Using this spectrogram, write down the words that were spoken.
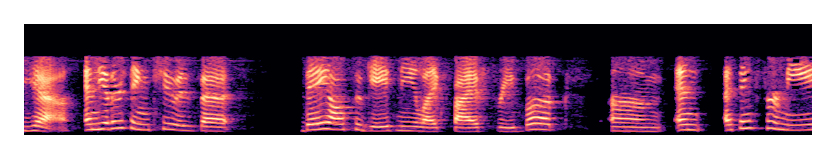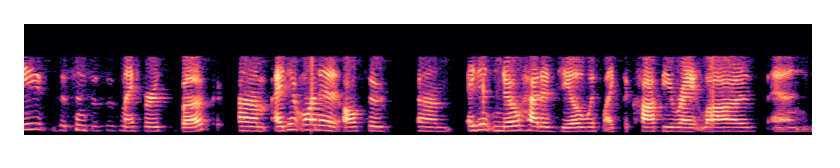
Yeah. And the other thing too is that they also gave me like five free books. Um and I think for me, since this is my first book, um I didn't want to also um I didn't know how to deal with like the copyright laws and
